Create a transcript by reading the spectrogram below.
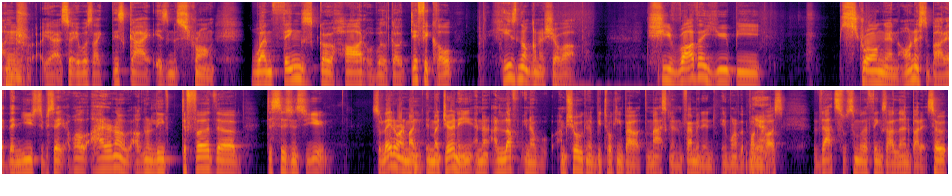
Hmm. Untr- Yeah, so it was like this guy isn't strong. When things go hard or will go difficult, he's not going to show up. She rather you be strong and honest about it than you to say, "Well, I don't know. I'm going to leave defer the decisions to you." So later on in my hmm. in my journey, and I love, you know, I'm sure we're going to be talking about the masculine and feminine in one of the Yeah. podcasts. That's some of the things I learned about it. So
